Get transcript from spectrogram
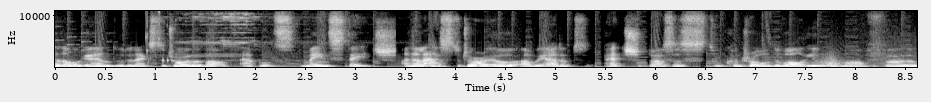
Hello again to the next tutorial about Apple's MainStage. In the last tutorial uh, we added patch buses to control the volume of uh,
